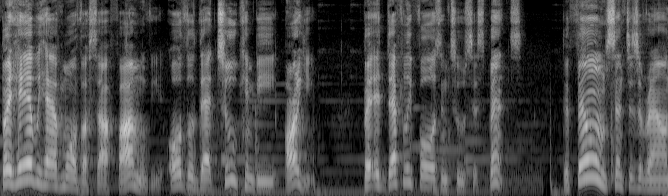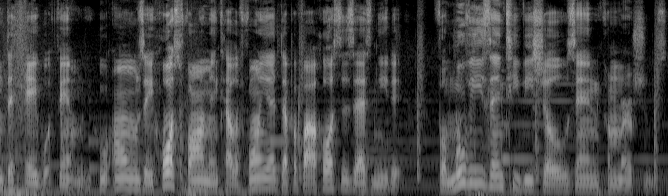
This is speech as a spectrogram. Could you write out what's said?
But here we have more of a sci-fi movie, although that too can be argued but it definitely falls into suspense. The film centers around the Haywood family, who owns a horse farm in California that provide horses as needed for movies and TV shows and commercials.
